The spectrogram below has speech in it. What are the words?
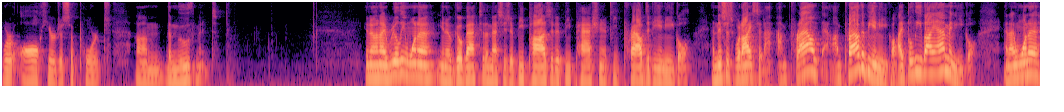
We're all here to support um, the movement. You know, and I really want to, you know, go back to the message of be positive, be passionate, be proud to be an eagle. And this is what I said. I, am proud now. I'm proud to be an eagle. I believe I am an eagle. And I want to,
